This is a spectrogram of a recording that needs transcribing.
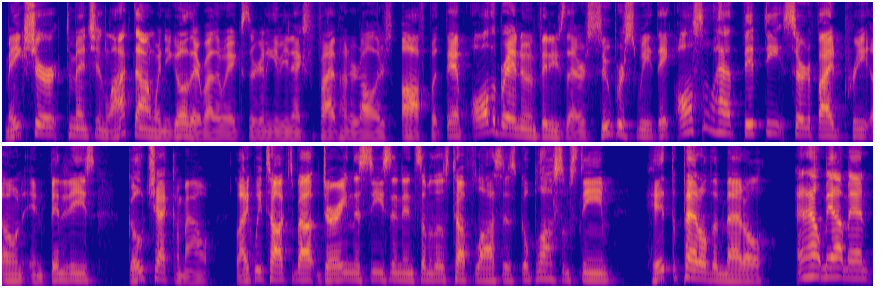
Make sure to mention Locked On when you go there, by the way, because they're going to give you an extra $500 off. But they have all the brand new Infinitis that are super sweet. They also have 50 certified pre owned Infinitis. Go check them out. Like we talked about during the season in some of those tough losses, go blow some steam, hit the pedal to the metal, and help me out, man.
